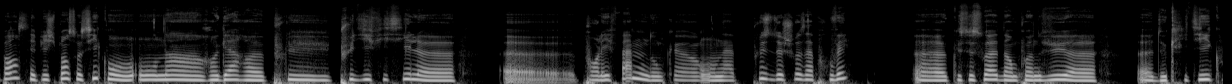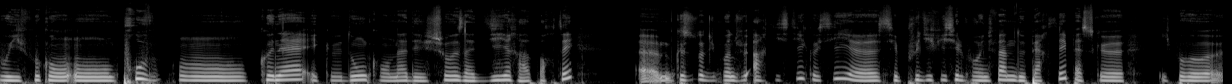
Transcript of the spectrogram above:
pense, et puis je pense aussi qu'on on a un regard euh, plus, plus difficile euh, euh, pour les femmes, donc euh, on a plus de choses à prouver, euh, que ce soit d'un point de vue euh, euh, de critique où il faut qu'on on prouve qu'on connaît et que donc on a des choses à dire, à apporter. Euh, que ce soit du point de vue artistique aussi, euh, c'est plus difficile pour une femme de percer parce que il faut. euh,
